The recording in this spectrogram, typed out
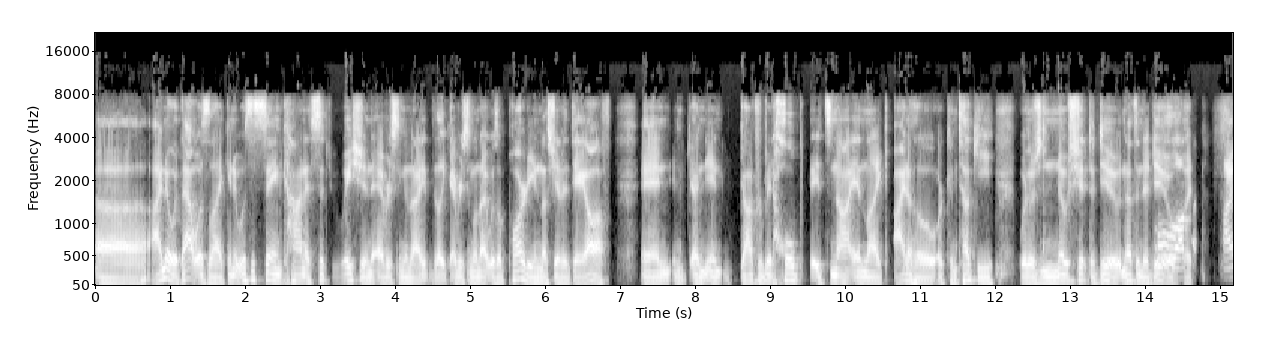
uh, I know what that was like, and it was the same kind of situation every single night. Like every single night was a party unless you had a day off, and and and, and God forbid, hope it's not in like Idaho or Kentucky where there's no shit to do, nothing to do. Oh, but, I,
